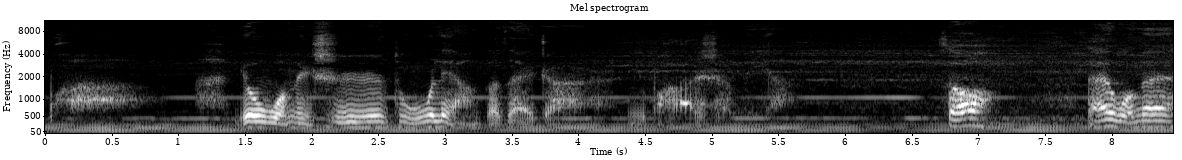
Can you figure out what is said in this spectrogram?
怕，有我们师徒两个在这儿，你怕什么呀？走，带我们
